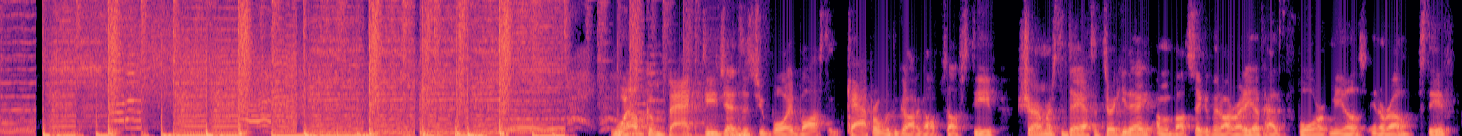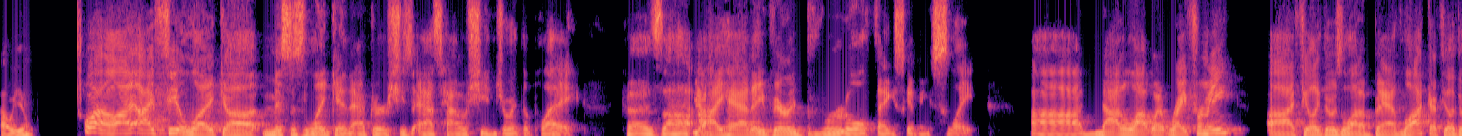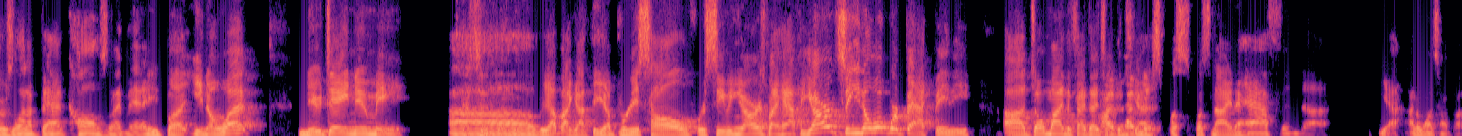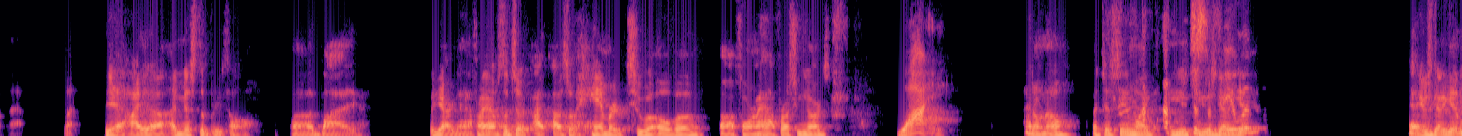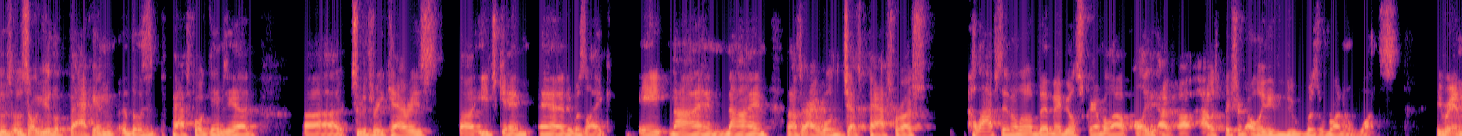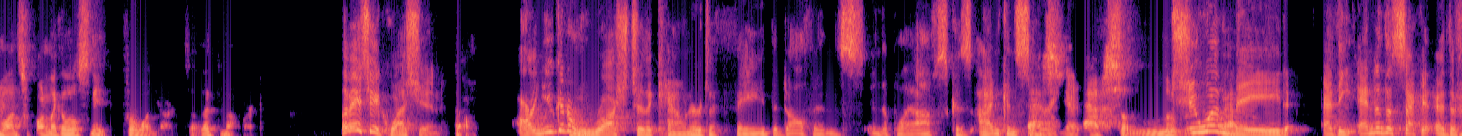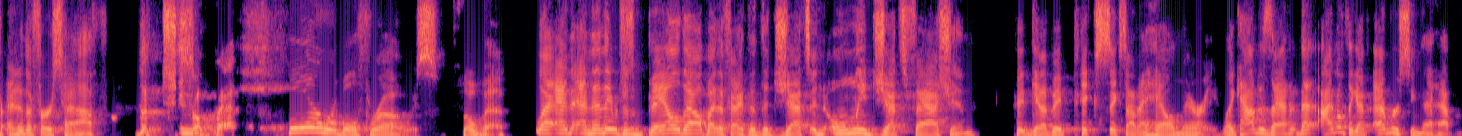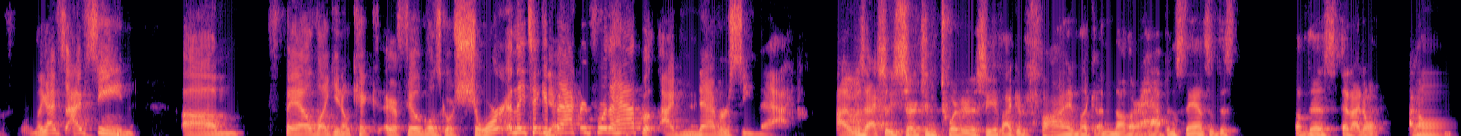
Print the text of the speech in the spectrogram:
Welcome back, DJs. It's your boy, Boston Capper, with the God of Golf himself, Steve Schirmer. It's the day after Turkey Day. I'm about sick of it already. I've had four meals in a row. Steve, how are you? Well, I, I feel like uh, Mrs. Lincoln after she's asked how she enjoyed the play because uh, yeah. I had a very brutal Thanksgiving slate. Uh, not a lot went right for me. Uh, I feel like there was a lot of bad luck. I feel like there was a lot of bad calls I made. But you know what? New day, new me. Uh, yep, I got the uh, Breece Hall receiving yards by half a yard. So you know what? We're back, baby. Uh, don't mind the fact that I took the Jets plus, plus nine and a half, and uh, yeah, I don't want to talk about that. But yeah, I uh, I missed the Breece Hall uh, by a yard and a half. I also took I also hammered Tua over uh, four and a half rushing yards. Why? I don't know. It just seemed like he, he was going to get. Yeah, he was going to get loose. So you look back in those past four games, he had uh, two to three carries, uh, each game, and it was like eight, nine, nine. And I was like, all right, well, Jets pass rush collapse in a little bit. Maybe he'll scramble out. All he, I, I, was picturing all he needed to do was run once. He ran once on like a little sneak for one yard, so that did not work. Let me ask you a question. So, Are you going to hmm. rush to the counter to fade the Dolphins in the playoffs? Because I'm considering yes, it. Absolutely. Tua absolutely. made at the end of the second, at the end of the first half, the two so bad. horrible throws. So bad. And, and then they were just bailed out by the fact that the Jets, in only Jets fashion, could get up a pick six on a hail mary. Like, how does that? That I don't think I've ever seen that happen before. Like, I've I've seen um, failed like you know kick or field goals go short and they take it yeah. back right before the half, but I've never seen that. I was actually searching Twitter to see if I could find like another happenstance of this of this, and I don't I don't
